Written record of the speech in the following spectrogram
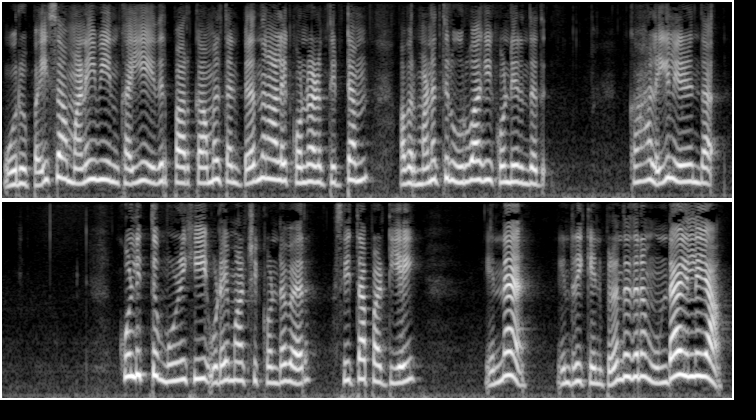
ஒரு பைசா மனைவியின் கையை எதிர்பார்க்காமல் தன் பிறந்த நாளை கொண்டாடும் திட்டம் அவர் மனத்தில் உருவாகி கொண்டிருந்தது. காலையில் எழுந்தார். குளித்து முழுகி உடைமாற்றிக் கொண்டவர் சீதா பாட்டியை என்ன? இன்றைக்கு என் பிறந்த தினம் உண்டா இல்லையா?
